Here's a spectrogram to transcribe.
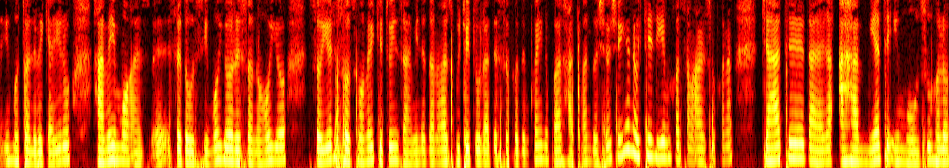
این مطالبه گری رو همه ما از صدا و سیما یا رسانه ها یا سایر سازمان هایی که تو این زمینه دارن از بودجه دولت استفاده می‌کنن اینو باید حتما داشته باشه. یه نکته دیگه می‌خواستم عرض کنم جهت در اهمیت این موضوع. حالا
